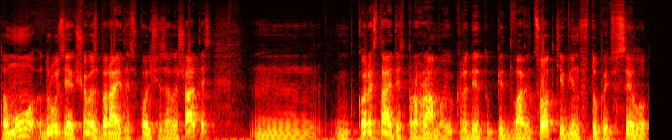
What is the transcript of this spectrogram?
Тому, друзі, якщо ви збираєтесь в Польщі залишатись, користайтесь програмою кредиту під 2%, він вступить в силу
